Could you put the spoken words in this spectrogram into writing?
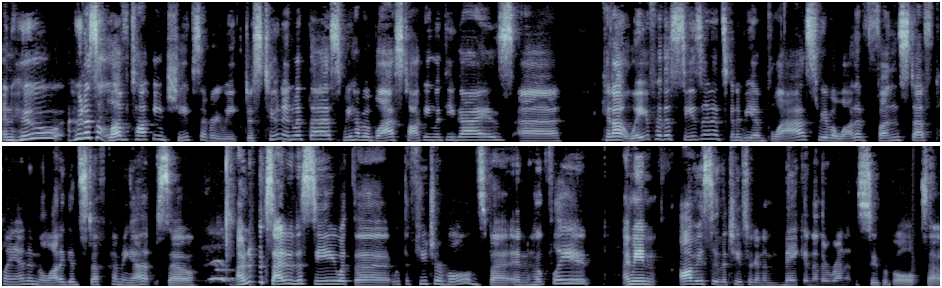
And who who doesn't love talking Chiefs every week? Just tune in with us. We have a blast talking with you guys. Uh cannot wait for this season. It's going to be a blast. We have a lot of fun stuff planned and a lot of good stuff coming up. So I'm just excited to see what the what the future holds. But and hopefully, I mean, obviously the Chiefs are going to make another run at the Super Bowl. So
